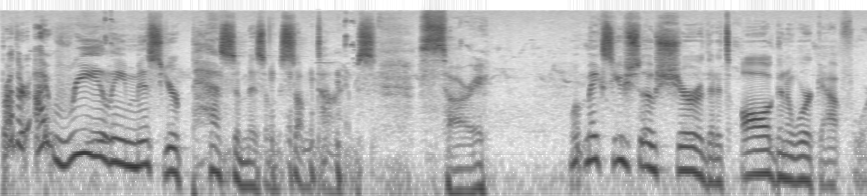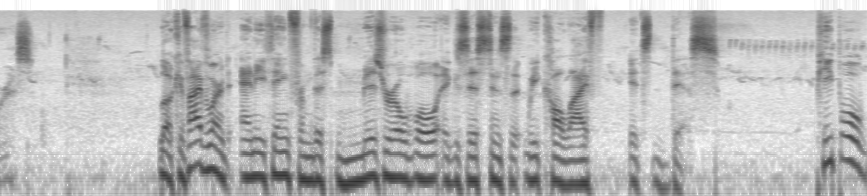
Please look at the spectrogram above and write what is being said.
Brother, I really miss your pessimism sometimes. Sorry. what makes you so sure that it's all going to work out for us? Look, if I've learned anything from this miserable existence that we call life, it's this. People,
